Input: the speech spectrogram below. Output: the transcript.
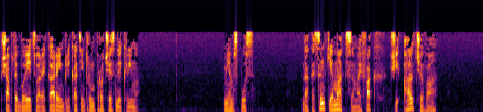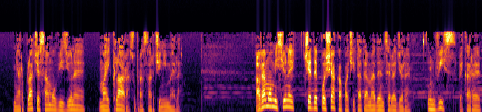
șapte băieți oarecare implicați într-un proces de crimă. Mi-am spus, dacă sunt chemat să mai fac și altceva, mi-ar place să am o viziune mai clară asupra sarcinii mele. Aveam o misiune ce depășea capacitatea mea de înțelegere – un vis pe care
